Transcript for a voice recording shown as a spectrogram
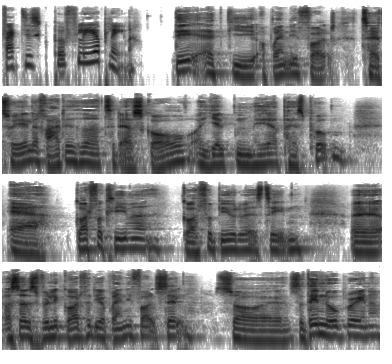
Faktisk på flere planer. Det at give oprindelige folk territorielle rettigheder til deres skove og hjælpe dem med at passe på dem, er godt for klimaet, godt for biodiversiteten, øh, og så er det selvfølgelig godt for de oprindelige folk selv. Så, øh, så det er en no-brainer.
